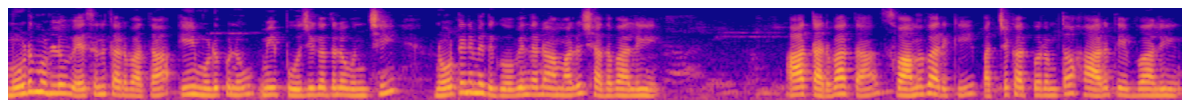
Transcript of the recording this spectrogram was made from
మూడు ముడులు వేసిన తర్వాత ఈ ముడుపును మీ పూజ గదిలో ఉంచి నూట ఎనిమిది గోవిందనామాలు చదవాలి. ఆ తర్వాత స్వామివారికి పచ్చకర్పూరంతో హారతి ఇవ్వాలి.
